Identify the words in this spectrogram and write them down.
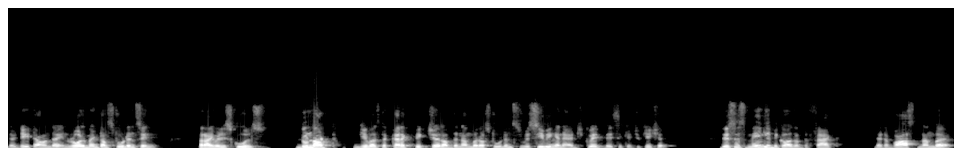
the data on the enrollment of students in primary schools do not give us the correct picture of the number of students receiving an adequate basic education. This is mainly because of the fact that a vast number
